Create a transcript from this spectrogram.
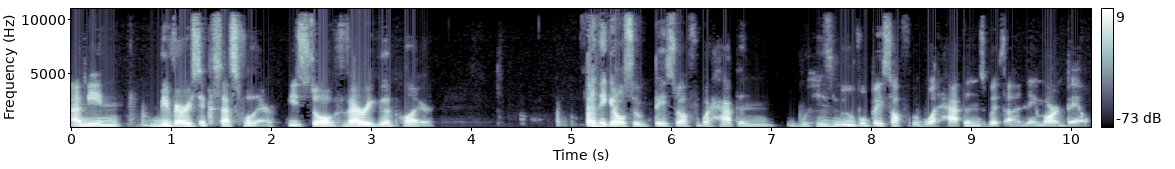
I mean, be very successful there. He's still a very good player. I think it also based off of what happened. His move will based off of what happens with uh, Neymar and Bale.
